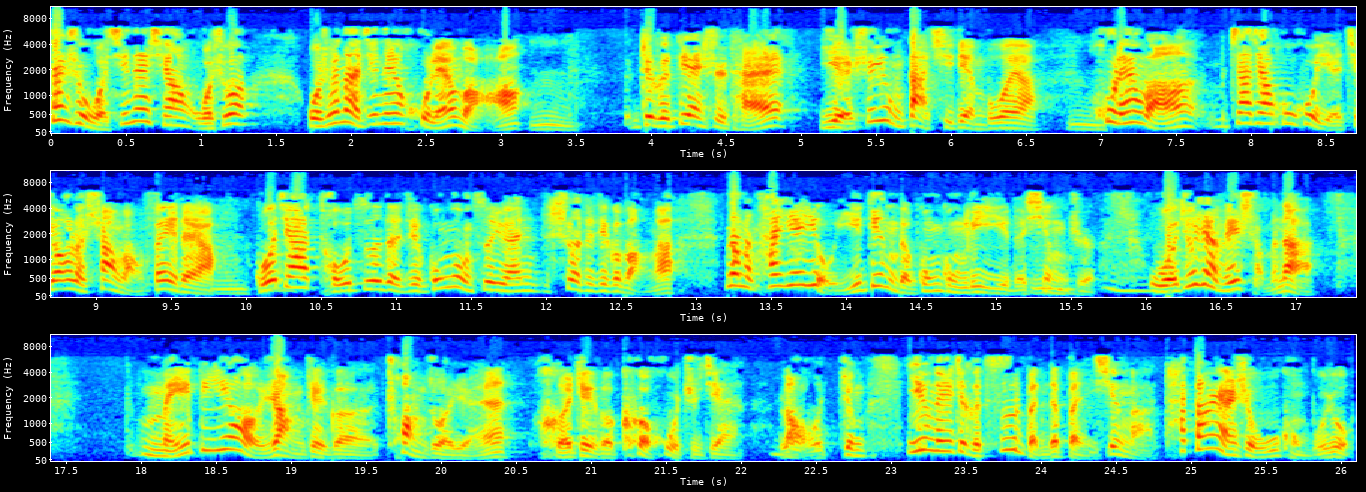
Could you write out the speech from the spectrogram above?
但是我现在想，我说，我说那今天互联网，嗯，这个电视台也是用大气电波呀，互联网家家户户也交了上网费的呀，国家投资的这公共资源设的这个网啊，那么它也有一定的公共利益的性质，我就认为什么呢？没必要让这个创作人和这个客户之间老争，因为这个资本的本性啊，他当然是无孔不入，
